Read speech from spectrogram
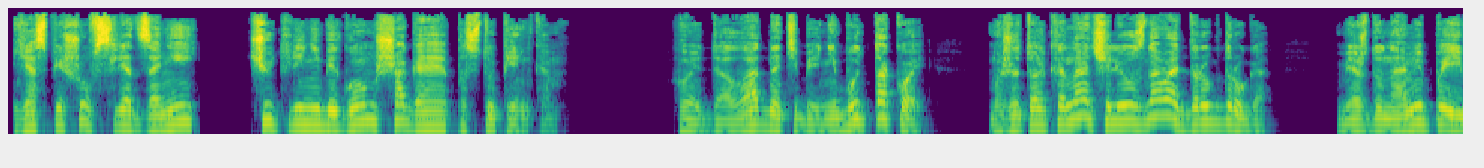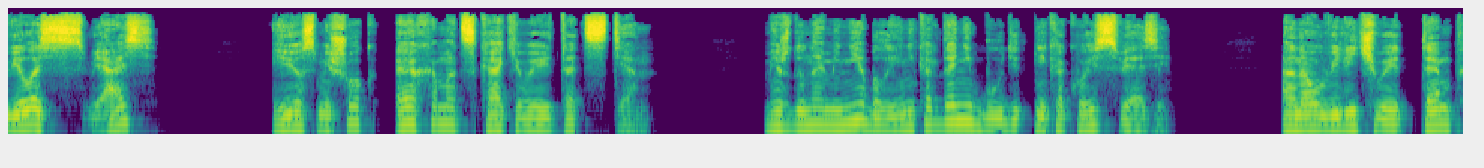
Я спешу вслед за ней, чуть ли не бегом шагая по ступенькам. «Ой, да ладно тебе, не будь такой. Мы же только начали узнавать друг друга. Между нами появилась связь». Ее смешок эхом отскакивает от стен. Между нами не было и никогда не будет никакой связи. Она увеличивает темп,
